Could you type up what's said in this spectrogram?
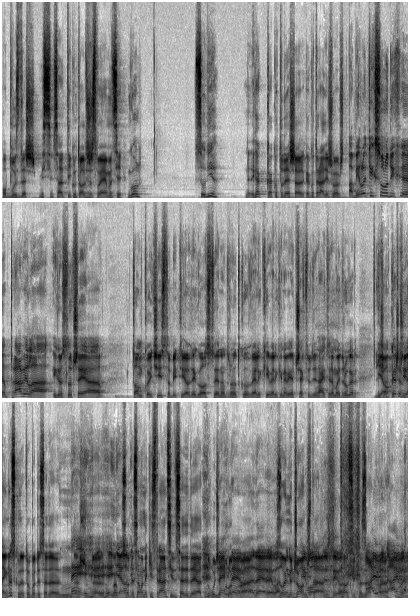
obuzdaš, mislim, sad ti kontrolišaš svoje emocije, gol, sudija, kako, kako to dešava, kako to radiš uopšte? Pa bilo je tih suludih e, pravila, igrom slučaja, Tom koji će isto biti ovde gost u jednom trenutku, veliki, veliki navijač Sheffield Uniteda, moj drugar, je ja okačio... na engleskom da to bude sada, ne, daš, da, su ovde samo neki stranci da sede da ja uđem ne, ulogu, ne, a? Ne, ne, ne, Zove me John, šta? Tom si fazon, Ajvan, Ajvan,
